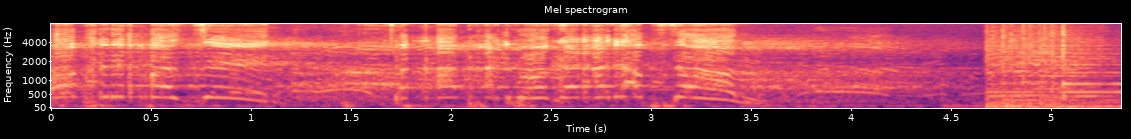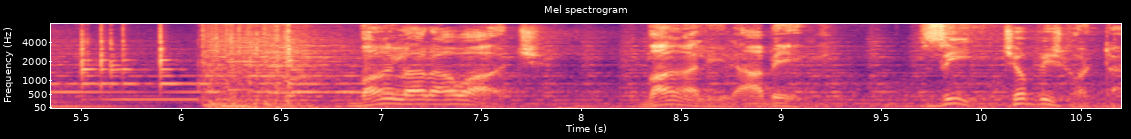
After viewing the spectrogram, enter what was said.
বাবরি মসজিদ বাংলার আওয়াজ বাঙালির আবেগ। জি চব্বিশ ঘণ্টা।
